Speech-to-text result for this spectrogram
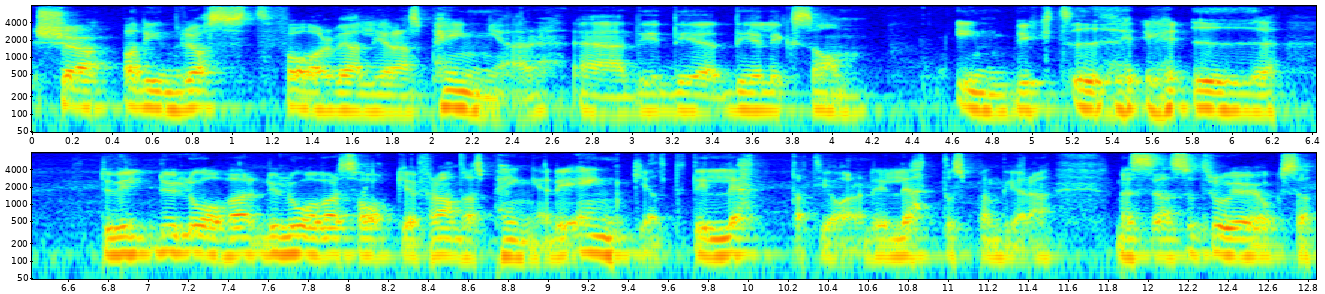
köpa din röst för väljarens pengar. Eh, det, det, det är liksom inbyggt i, i du, vill, du, lovar, du lovar saker för andras pengar. Det är enkelt, det är lätt att göra, det är lätt att spendera. Men sen så tror jag också att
